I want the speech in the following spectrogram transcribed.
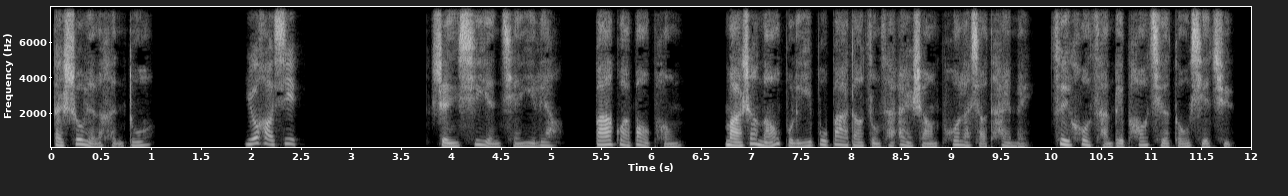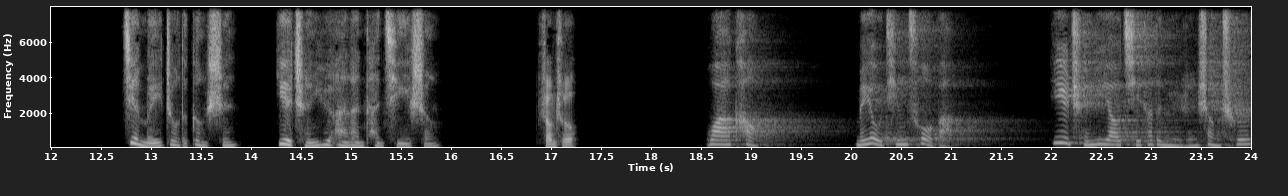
但收敛了很多。有好戏。沈西眼前一亮，八卦爆棚，马上脑补了一部霸道总裁爱上泼辣小太妹，最后惨被抛弃的狗血剧。剑眉皱得更深。叶晨玉暗暗叹气一声。上车！哇靠，没有听错吧？叶晨玉要其他的女人上车？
